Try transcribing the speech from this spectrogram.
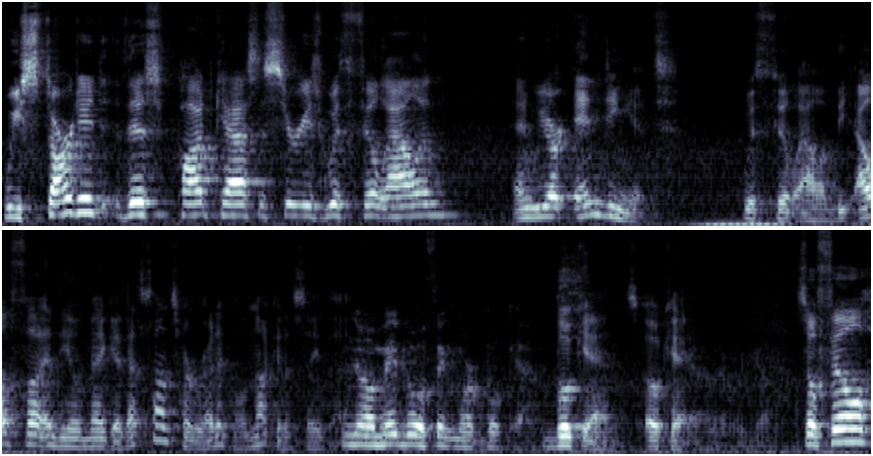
We started this podcast, this series, with Phil Allen, and we are ending it with Phil Allen, the Alpha and the Omega. That sounds heretical. I'm not going to say that. No, maybe we'll think more bookends. Bookends. Okay. Yeah, there we go. So, Phil,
